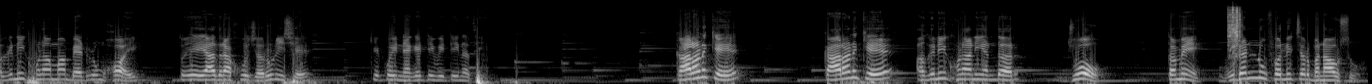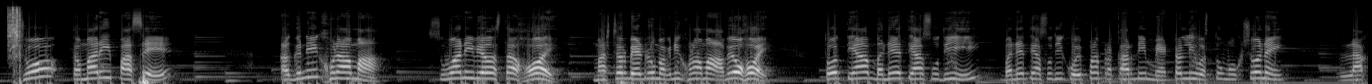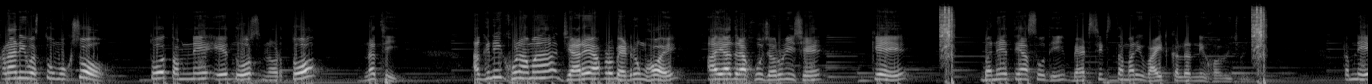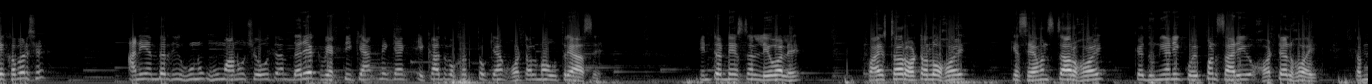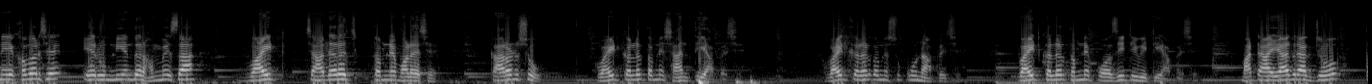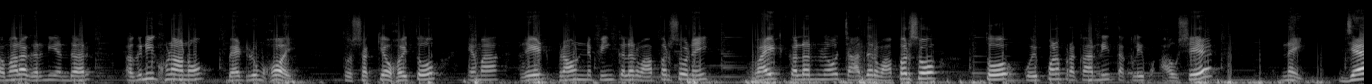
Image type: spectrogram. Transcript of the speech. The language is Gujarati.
અગ્નિ ખૂણામાં બેડરૂમ હોય તો એ યાદ રાખવું જરૂરી છે કે કોઈ નેગેટિવિટી નથી. કારણ કે કારણ કે અગ્નિ ખૂણાની અંદર જો તમે વુડનનું ફર્નિચર બનાવશો, જો તમારી પાસે અગ્નિ ખૂણામાં સુવાની વ્યવસ્થા હોય, માસ્ટર બેડરૂમ અગ્નિ ખૂણામાં આવ્યો હોય, તો ત્યાં બને ત્યાં સુધી, બને ત્યાં સુધી કોઈ પણ પ્રકારની મેટલની વસ્તુ મૂકશો નહીં, લાકડાની વસ્તુ મૂકશો તો તમને એ દોષ નડતો નથી. અગ્નિ ખૂણામાં જ્યારે આપણો બેડરૂમ હોય, આ યાદ રાખવું જરૂરી છે કે બને ત્યાં સુધી બેડશીટ્સ તમારી વ્હાઇટ કલરની હોવી જોઈએ. તમને એ ખબર છે? આની અંદરથી હું હું માનું છું એવું તેમ દરેક વ્યક્તિ ક્યાંક ને ક્યાંક એકાદ વખત તો ક્યાંક હોટલમાં ઉતર્યા હશે. ઇન્ટરનેશનલ લેવલે ફાઇવ સ્ટાર હોટલો હોય કે સેવન સ્ટાર હોય કે દુનિયાની કોઈ પણ સારી હોટેલ હોય, તમને એ ખબર છે? એ રૂમની અંદર હંમેશા વ્હાઇટ ચાદર જ તમને મળે છે. કારણ શું? વ્હાઇટ કલર તમને શાંતિ આપે છે. વ્હાઇટ કલર તમને સુકૂન આપે છે. વ્હાઇટ કલર તમને પોઝિટિવિટી આપે છે. માટે આ યાદ રાખજો, તમારા ઘરની અંદર અગ્નિ ખૂણાનો બેડરૂમ હોય તો શક્ય હોય તો એમાં રેડ બ્રાઉન ને પિંક કલર વાપરશો નહીં. વ્હાઇટ કલરનો ચાદર વાપરશો તો કોઈ પણ પ્રકારની તકલીફ આવશે નહીં. જય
